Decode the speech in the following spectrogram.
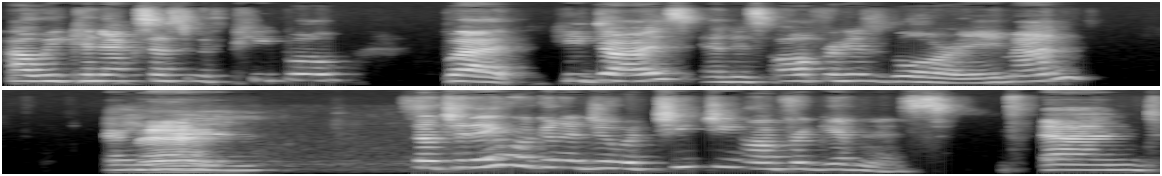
how He connects us with people, but He does, and it's all for His glory. Amen. Amen. So today we're going to do a teaching on forgiveness. And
